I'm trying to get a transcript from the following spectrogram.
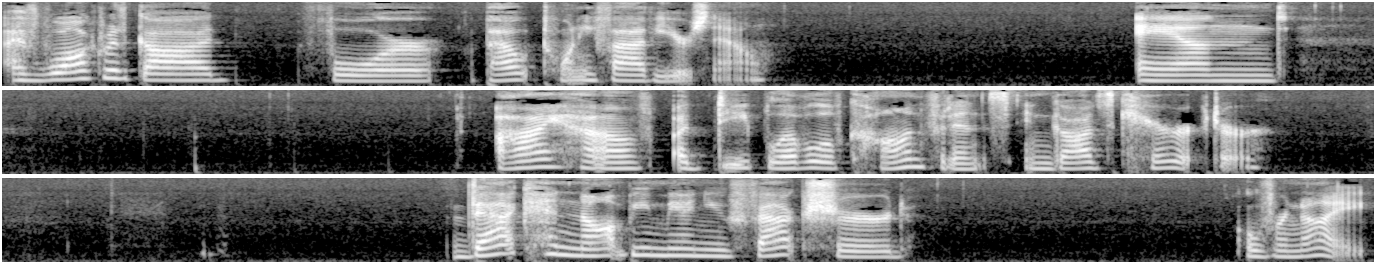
i've walked with god for about 25 years now. And I have a deep level of confidence in God's character. That cannot be manufactured overnight.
